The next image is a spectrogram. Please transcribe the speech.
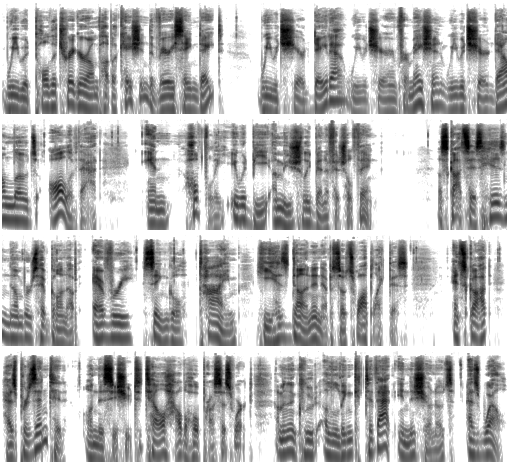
We would pull the trigger on publication the very same date. We would share data, we would share information, we would share downloads, all of that and hopefully it would be a mutually beneficial thing. Now, Scott says his numbers have gone up every single time he has done an episode swap like this. And Scott has presented on this issue to tell how the whole process worked. I'm going to include a link to that in the show notes as well.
